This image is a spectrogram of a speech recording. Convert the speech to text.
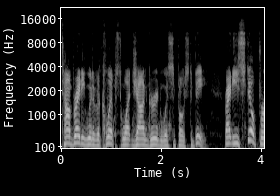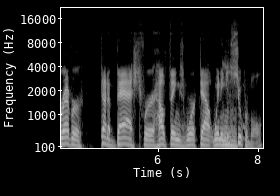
Tom Brady would have eclipsed what Jon Gruden was supposed to be. Right? He's still forever kind of bashed for how things worked out winning Mm-hmm. his Super Bowl.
